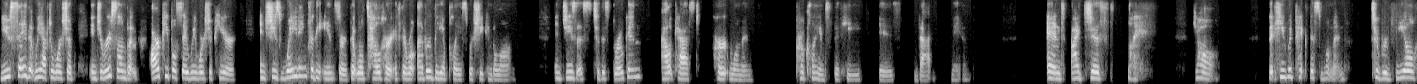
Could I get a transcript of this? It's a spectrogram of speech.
You say that we have to worship in Jerusalem, but our people say we worship here. And she's waiting for the answer that will tell her if there will ever be a place where she can belong. And Jesus, to this broken, outcast, hurt woman, proclaims that he is that man. And I just like, y'all, that he would pick this woman to reveal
